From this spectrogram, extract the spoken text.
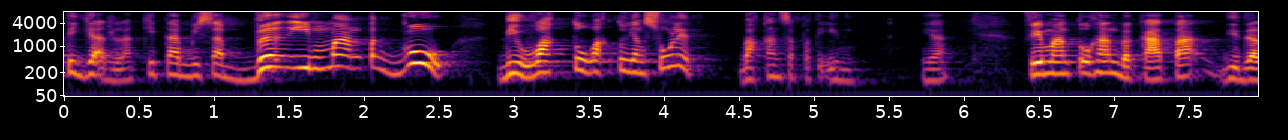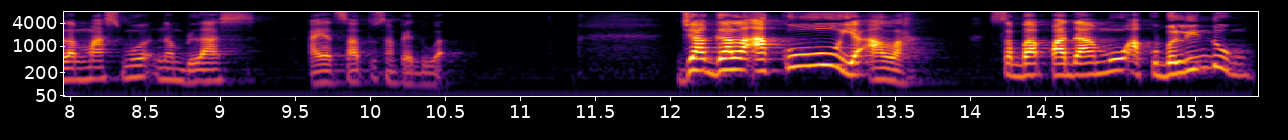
ketiga adalah kita bisa beriman teguh di waktu-waktu yang sulit, bahkan seperti ini. Ya. Firman Tuhan berkata di dalam Mazmur 16 ayat 1 sampai 2. Jagalah aku ya Allah, sebab padamu aku berlindung.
